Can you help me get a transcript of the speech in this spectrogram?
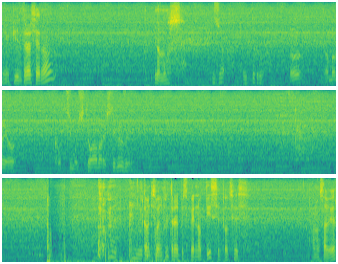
Infiltrarse, ¿no? Vamos. Este Únicamente se va a infiltrar el príncipe Noctis, entonces vamos a ver.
